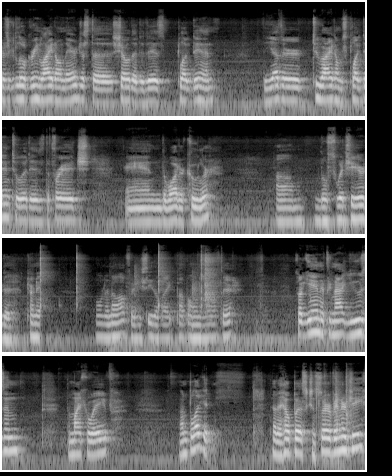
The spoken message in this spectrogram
There's a little green light on there just to show that it is plugged in. The other two items plugged into it is the fridge and the water cooler. Um, little switch here to turn it on and off as you see the light pop on and off there. So again, if you're not using the microwave, unplug it. That'll help us conserve energy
